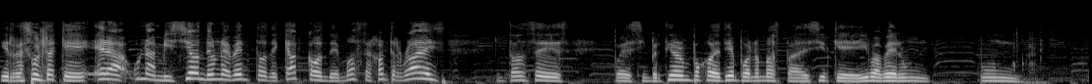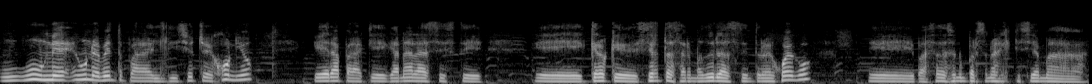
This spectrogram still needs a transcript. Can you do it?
Y resulta que era una misión de un evento de Capcom de Monster Hunter Rise. Entonces, pues invirtieron un poco de tiempo nada más para decir que iba a haber un, un, un, un evento para el 18 de junio. Que era para que ganaras este eh, creo que ciertas armaduras dentro del juego eh, basadas en un personaje que se llama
